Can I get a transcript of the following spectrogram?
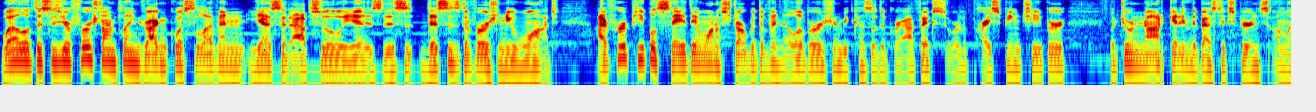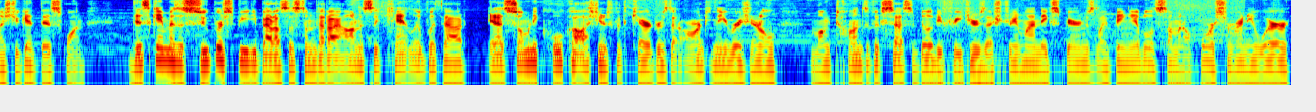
Well, if this is your first time playing Dragon Quest XI, yes it absolutely is. This is, this is the version you want. I've heard people say they want to start with the vanilla version because of the graphics or the price being cheaper, but you're not getting the best experience unless you get this one. This game has a super speedy battle system that I honestly can't live without. It has so many cool costumes for the characters that aren't in the original, among tons of accessibility features that streamline the experience like being able to summon a horse from anywhere,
